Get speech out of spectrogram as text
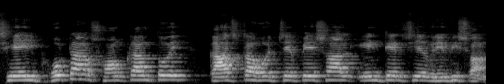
সেই ভোটার সংক্রান্তই কাজটা হচ্ছে special intensive revision.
